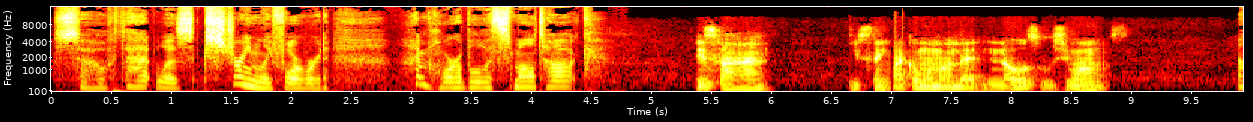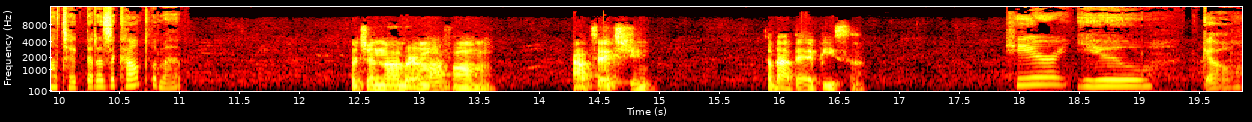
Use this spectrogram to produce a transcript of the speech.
So, that was extremely forward. I'm horrible with small talk. It's fine. You seem like a woman that knows what she wants. I'll take that as a compliment. Put your number in my phone. I'll text you about that pizza. Here you go.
